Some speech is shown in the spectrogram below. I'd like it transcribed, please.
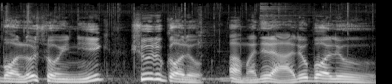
বলো সৈনিক শুরু করো। আমাদের আরও বলো।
